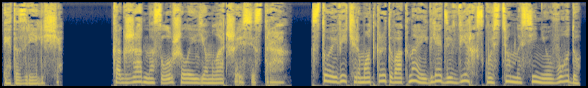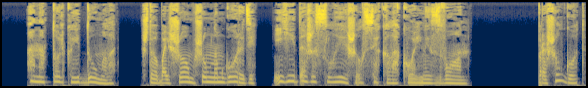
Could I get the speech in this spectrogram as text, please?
Это зрелище. Как жадно слушала ее младшая сестра. Стоя вечером у открытого окна и глядя вверх сквозь темно-синюю воду, она только и думала, что о большом шумном городе, и ей даже слышался колокольный звон. Прошел год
